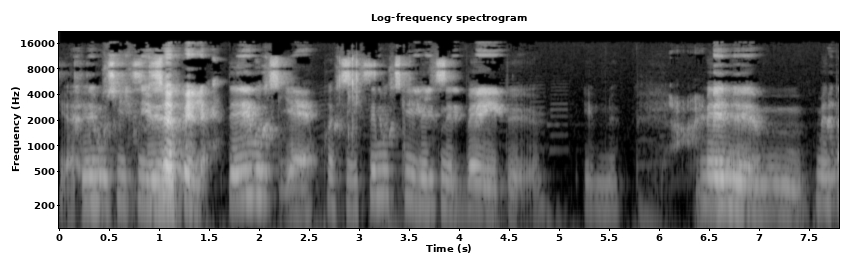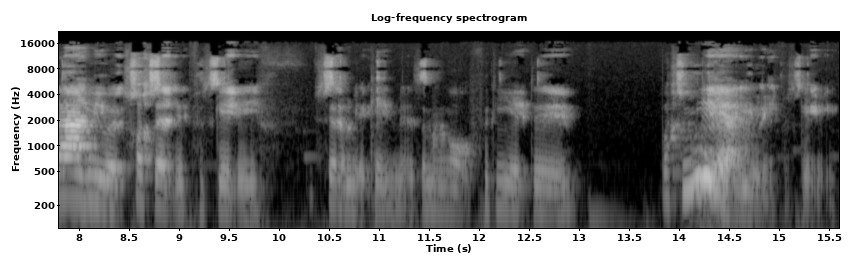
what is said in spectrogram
Ja, det er måske sådan. Isabella. Det er måske, ja, præcis. Det er måske lidt sådan et vagt øh, emne. Men, øh, men der er vi jo trods alt lidt forskellige, selvom vi har kendt hinanden så mange år, fordi at øh, vores familie er jo lidt forskellige.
